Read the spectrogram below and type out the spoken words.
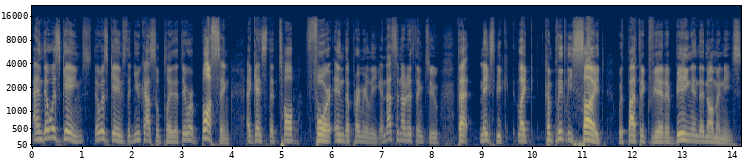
and there was games there was games that Newcastle played that they were bossing against the top 4 in the Premier League and that's another thing too that makes me like completely side with Patrick Vieira being in the nominees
